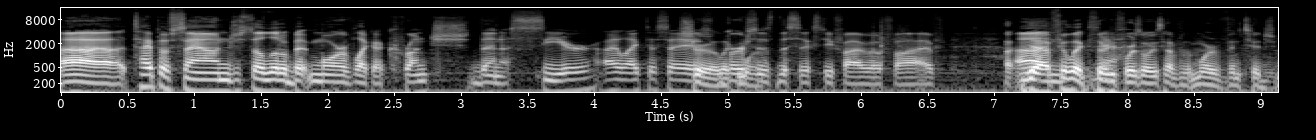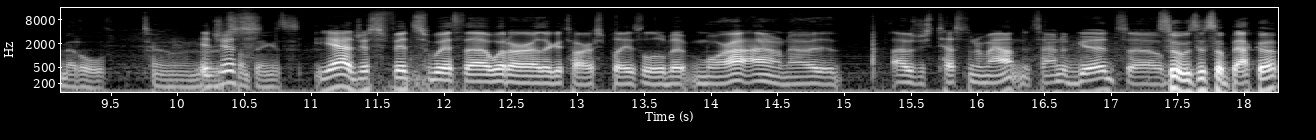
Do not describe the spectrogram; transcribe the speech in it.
Uh, type of sound, just a little bit more of like a crunch than a sear, I like to say, Sure, like more- versus the 6505. Uh, yeah, I Um, feel like yeah. 34s always have a more vintage metal tone It or just, something. It's yeah, it just fits with uh, what our other guitarist plays a little bit more. I, I don't know. I was just testing them out and it sounded good. So, so is this a backup?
